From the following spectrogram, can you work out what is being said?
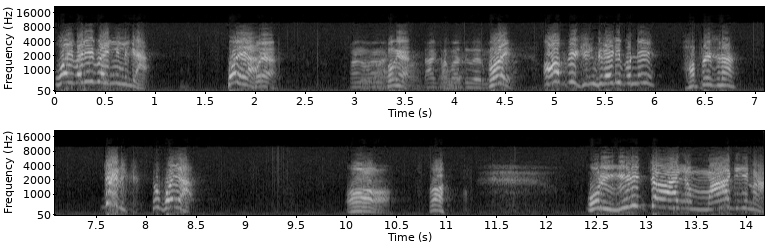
போய் வெளியே போய் நில்லுங்க. போயா? போங்க. போய். ஆபரேஷனுக்கு ரெடி பண்ணு. ஆபரேஷனா? போயா? ஓ ஆ. ஒரு இழுத்தாயம் மாடினா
